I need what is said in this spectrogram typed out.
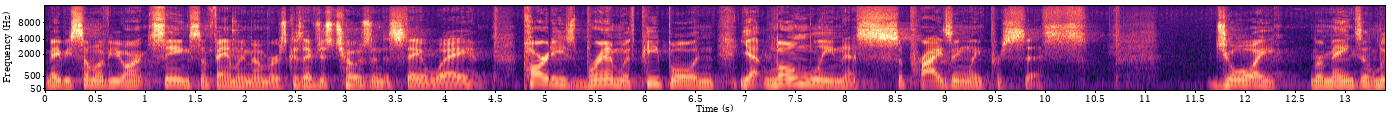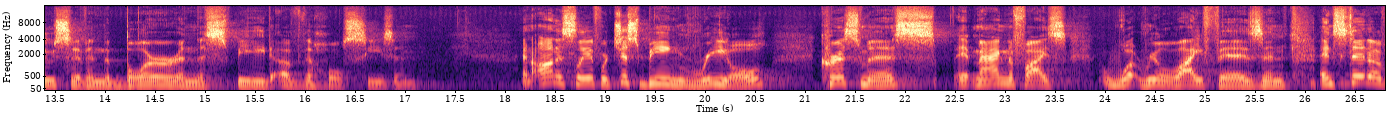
maybe some of you aren't seeing some family members because they've just chosen to stay away. Parties brim with people, and yet loneliness surprisingly persists. Joy remains elusive in the blur and the speed of the whole season. And honestly, if we're just being real, Christmas, it magnifies what real life is. And instead of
